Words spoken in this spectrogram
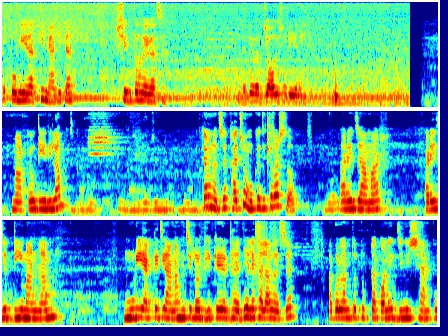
তো কমিয়ে রাখি, ম্যাগিটা সেদ্ধ হয়ে গেছে। এটাকে এবার জল ঝরিয়ে নিই। মাকেও দিয়ে দিলাম। কেমন হচ্ছে? খাইছো? মুখে দিতে পারছ? আর এই যে আমার, আর এই যে ডিম আনলাম। মুড়ি এক কেজি আনা হয়েছিল, ঢেকে ঢেলে ফেলা হয়েছে। আর বললাম তো টুকটাক অনেক জিনিস, শ্যাম্পু,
